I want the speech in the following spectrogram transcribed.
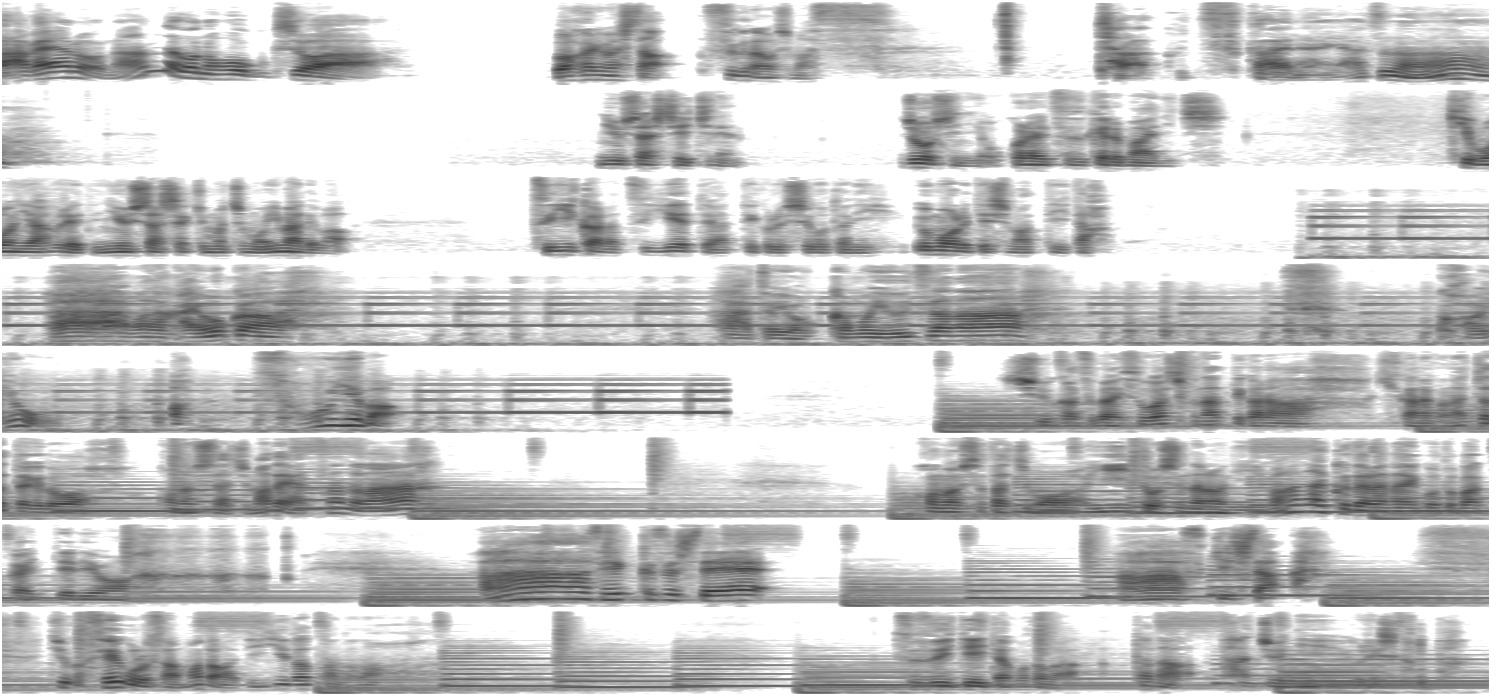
バカ野郎なんだこの報告書は。わかりました。すぐ直します。ったく使えないやつだな。入社して1年。上司に怒られ続ける毎日。希望にあふれて入社した気持ちも今では。次から次へとやってくる仕事に埋もれてしまっていた。ああまだ通おうか。あと4日も憂鬱だな通うあそういえば。就活が忙しくなってから聞かなくなっちゃったけどこの人たちまだやってたんだな。この人たちもいい年なのにまだくだらないことばっか言ってるよ。あーセックスして。あーすっきりした。っていうか聖五郎さんまだ DT だったんだな。続いていたことがただ単純に嬉しかった。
